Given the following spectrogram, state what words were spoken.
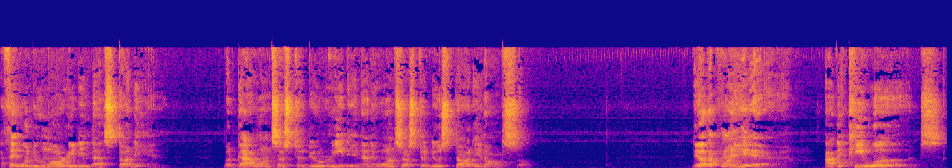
I think we do more reading than studying. But God wants us to do reading and He wants us to do studying also. The other point here are the key words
